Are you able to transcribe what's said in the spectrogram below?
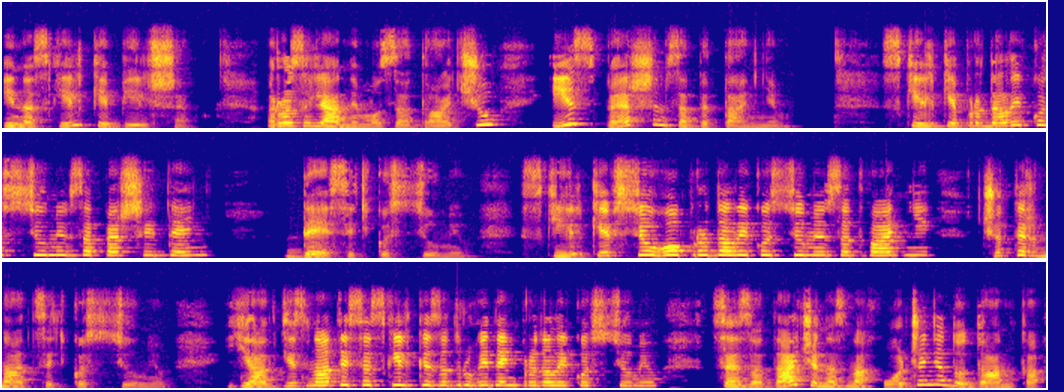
і наскільки більше? Розглянемо задачу із першим запитанням. Скільки продали костюмів за перший день? 10 костюмів. Скільки всього продали костюмів за два дні? 14 костюмів. Як дізнатися, скільки за другий день продали костюмів? Це задача на знаходження доданка.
